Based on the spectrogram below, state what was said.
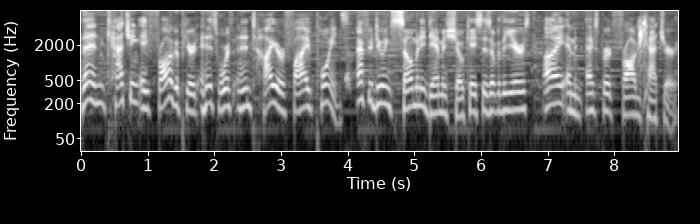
Then catching a frog appeared and it's worth an entire 5 points. After doing so many damage showcases over the years, I am an expert frog catcher.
